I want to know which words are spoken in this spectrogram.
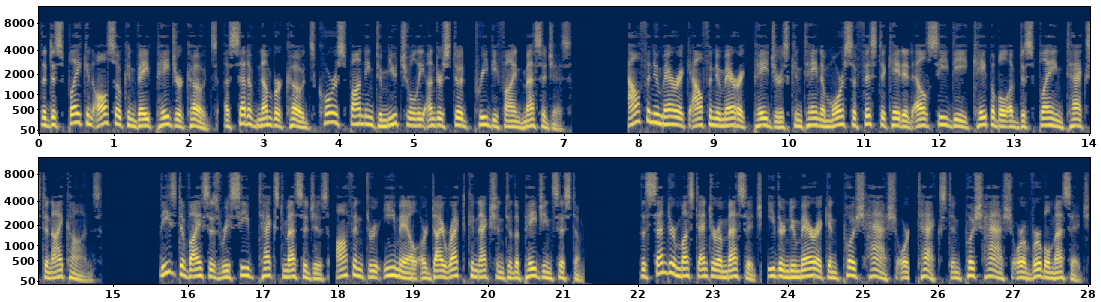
The display can also convey pager codes, a set of number codes corresponding to mutually understood pre-defined messages. Alphanumeric alphanumeric pagers contain a more sophisticated LCD capable of displaying text and icons. These devices receive text messages, often through email or direct connection to the paging system. The sender must enter a message, either numeric and push hash or, text and push hash or a verbal message.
